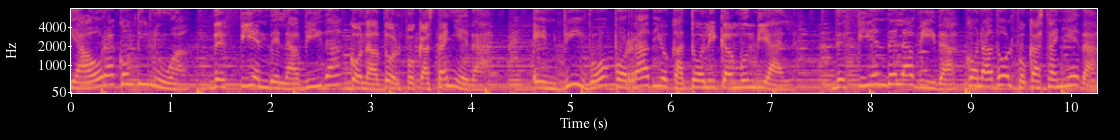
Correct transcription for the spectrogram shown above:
Y ahora continúa Defiende la vida con Adolfo Castañeda, en vivo por Radio Católica Mundial. Defiende la vida con Adolfo Castañeda.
